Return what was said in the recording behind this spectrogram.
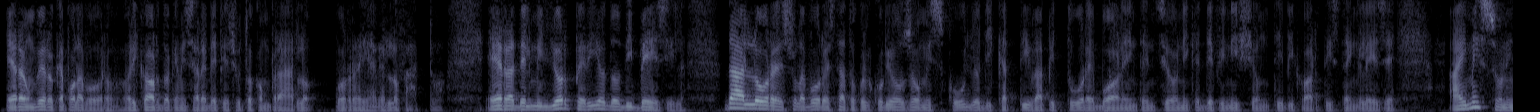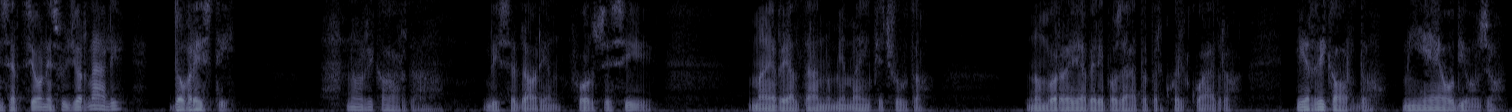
Era un vero capolavoro, ricordo che mi sarebbe piaciuto comprarlo, vorrei averlo fatto. Era del miglior periodo di Basil. Da allora il suo lavoro è stato quel curioso miscuglio di cattiva pittura e buone intenzioni che definisce un tipico artista inglese. Hai messo un'inserzione sui giornali? Dovresti. Non ricordo, disse Dorian. Forse sì, ma in realtà non mi è mai piaciuto. Non vorrei avere posato per quel quadro. Il ricordo mi è odioso.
